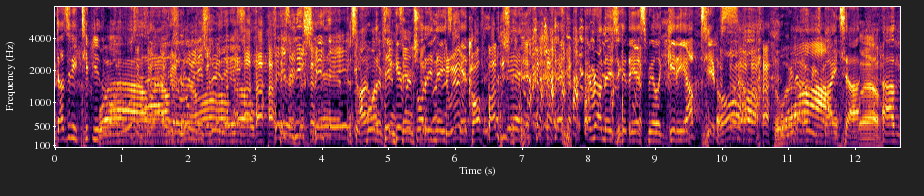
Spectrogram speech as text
Doesn't he tip you the Wow. wrong horses? There's an issue there. There's an issue there. It's a I, point I think contention. everybody needs Do we to get a cough button? yeah. Everyone needs to get the S Miller giddy up tips. Oh. we know who his mates are. Wow. Um,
